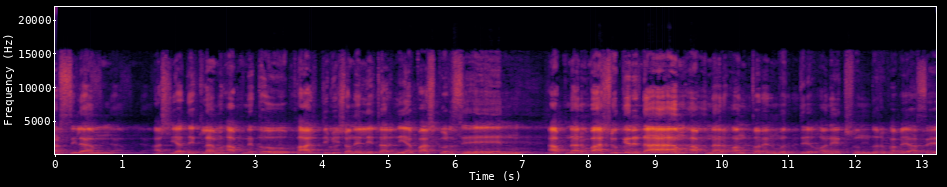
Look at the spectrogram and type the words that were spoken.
আসছিলাম। আসিয়া দেখলাম আপনি তো ফার্স্ট ডিভিশনে লেটার নিয়ে পাশ করছেন। আপনার বাসুকের নাম আপনার অন্তরের মধ্যে অনেক সুন্দরভাবে আছে।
